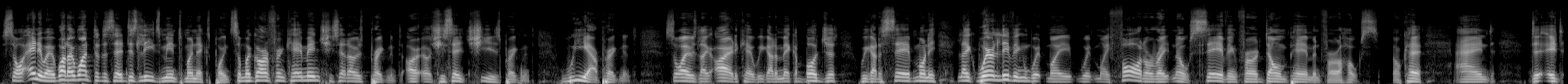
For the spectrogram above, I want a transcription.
So anyway, what I wanted to say, this leads me into my next point. So my girlfriend came in. She said I was pregnant, or, she said she is pregnant. We are pregnant. So I was like, all right, okay, we got to make a budget. We got to save money. Like we're living with my with my father right now, saving for a down payment for a house. Okay, and it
